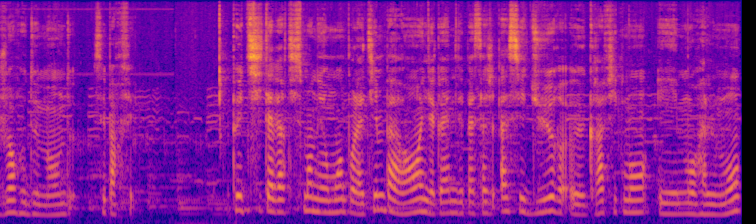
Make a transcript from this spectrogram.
j'en redemande, c'est parfait. Petit avertissement néanmoins pour la team parents, il y a quand même des passages assez durs euh, graphiquement et moralement,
